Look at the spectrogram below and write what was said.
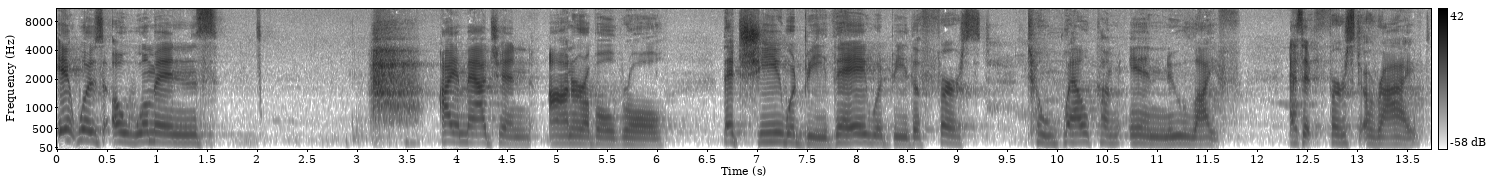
it was a woman's, I imagine, honorable role that she would be, they would be the first to welcome in new life as it first arrived.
